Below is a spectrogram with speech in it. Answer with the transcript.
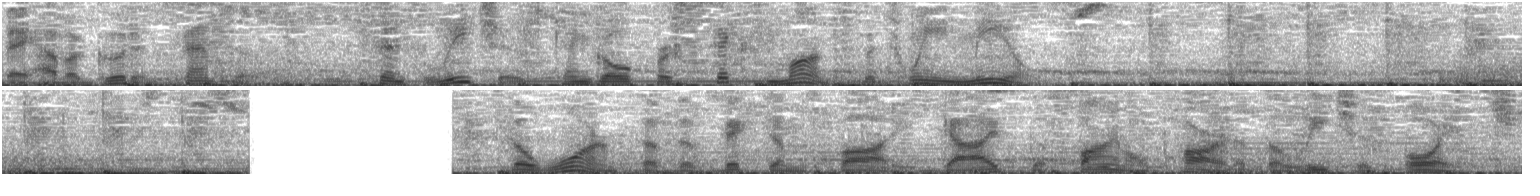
They have a good incentive, since leeches can go for six months between meals. The warmth of the victim's body guides the final part of the leech's voyage.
